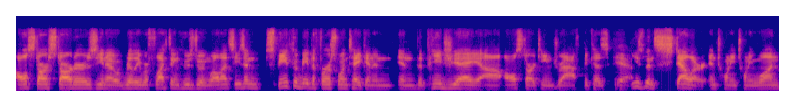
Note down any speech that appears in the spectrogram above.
All Star starters, you know, really reflecting who's doing well that season, Spieth would be the first one taken in in the PGA uh, All Star team draft because yeah. he's been stellar in 2021.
